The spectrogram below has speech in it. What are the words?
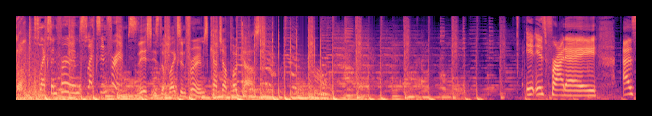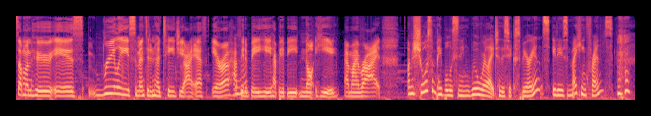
CADA. Flex and Froomes. Flex and Froomes. This is the Flex and Froomes Catch Up Podcast. It is Friday. As someone who is really cemented in her TGIF era, happy to mm-hmm. be here, happy to be not here. Am I right? I'm sure some people listening will relate to this experience. It is making friends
